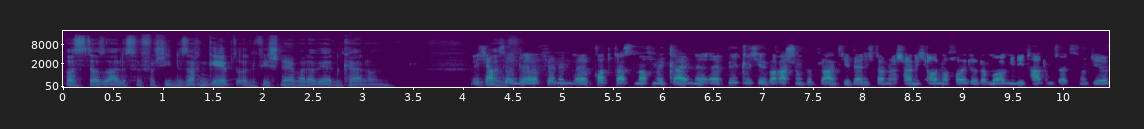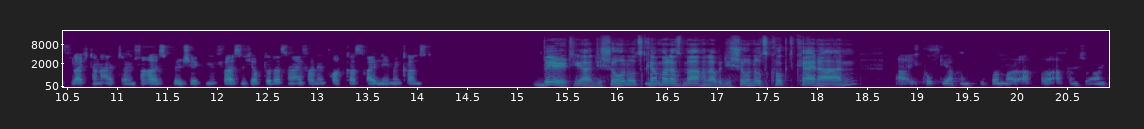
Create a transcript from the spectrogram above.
was es da so alles für verschiedene Sachen gibt und wie schnell man da werden kann. Und ich habe also, für, äh, für, den äh, Podcast noch eine kleine äh, bildliche Überraschung geplant. Die werde ich dann wahrscheinlich auch noch heute oder morgen in die Tat umsetzen und dir vielleicht dann halt einfach als Bild schicken. Ich weiß nicht, ob du das dann einfach in den Podcast reinnehmen kannst. Bild, ja, in die Shownotes kann mhm. man das machen, aber die Shownotes guckt keiner an. Ja, ich gucke die ab und zu mal ab, ab und zu an.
